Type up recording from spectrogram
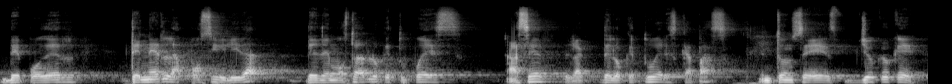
de poder tener la posibilidad de demostrar lo que tú puedes hacer, de, lo que tú eres capaz. Entonces, yo creo que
